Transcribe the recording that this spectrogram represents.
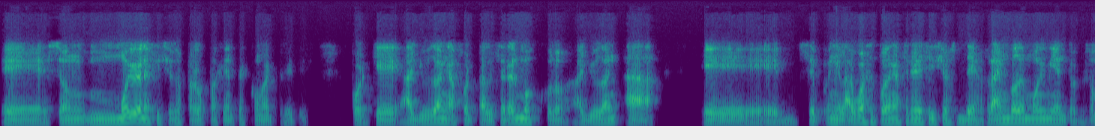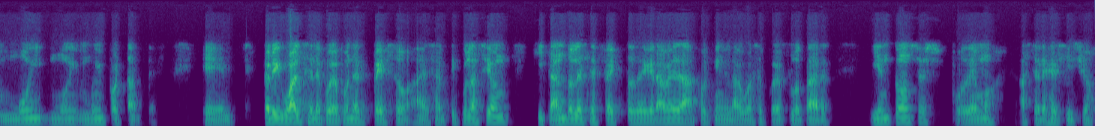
eh, son muy beneficiosos para los pacientes con artritis porque ayudan a fortalecer el músculo, ayudan a... Eh, en el agua se pueden hacer ejercicios de rango de movimiento que son muy, muy, muy importantes. pero igual se le puede poner peso a esa articulación, quitándole ese efecto de gravedad, porque en el agua se puede flotar. Y entonces podemos hacer ejercicios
